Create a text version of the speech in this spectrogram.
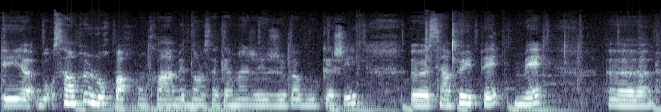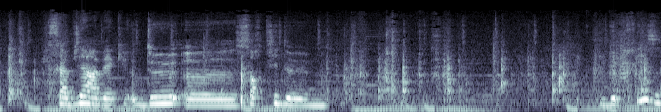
Et euh, bon, c'est un peu lourd par contre hein, à mettre dans le sac à main, je, vais pas vous le cacher. Euh, c'est un peu épais, mais euh, ça vient avec deux sorties de, de prise.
